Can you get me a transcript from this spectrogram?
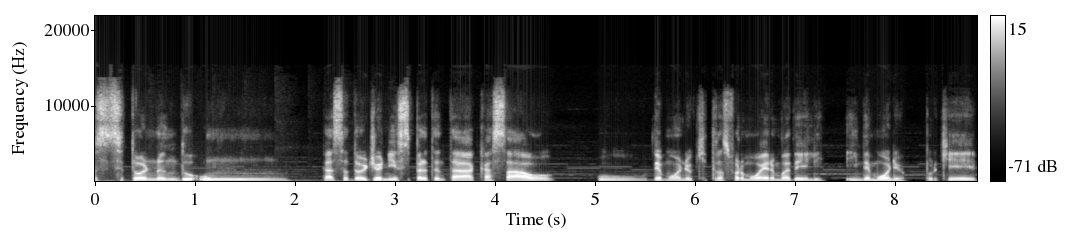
se tornando um caçador de Onis para tentar caçar o, o demônio que transformou a irmã dele em demônio. Porque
